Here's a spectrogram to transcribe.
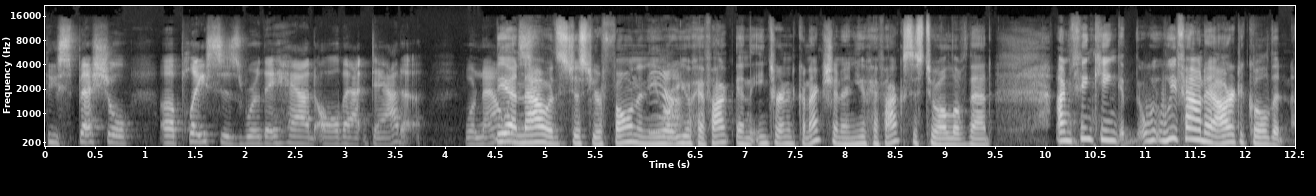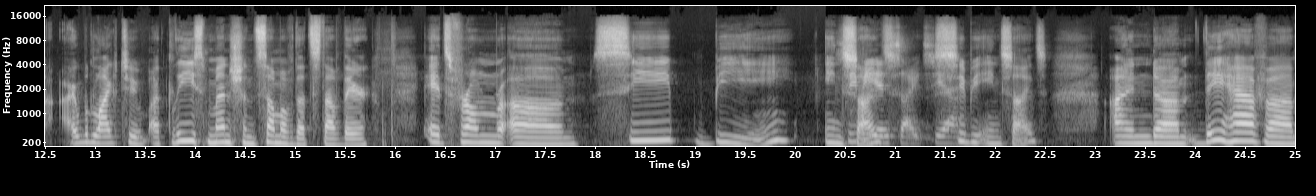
these special uh, places where they had all that data. Well, now Yeah, it's, now it's just your phone and you Yeah. you have an internet connection and you have access to all of that. I'm thinking we found an article that I would like to at least mention some of that stuff there. It's from um, CB Insights. Insights, yeah. CB Insights. And um, they have uh,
